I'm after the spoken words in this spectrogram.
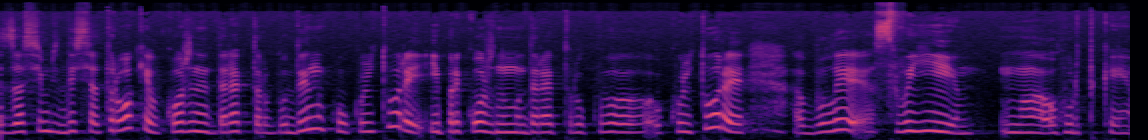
За 70 років кожен директор будинку культури і при кожному директору ку- культури були свої гуртки,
